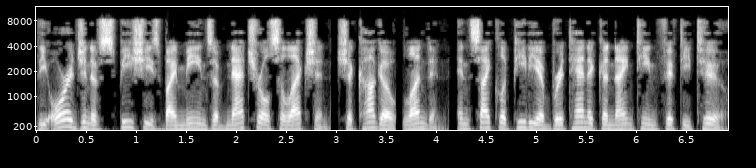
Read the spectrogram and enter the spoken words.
The Origin of Species by Means of Natural Selection, Chicago, London, Encyclopædia Britannica 1952.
